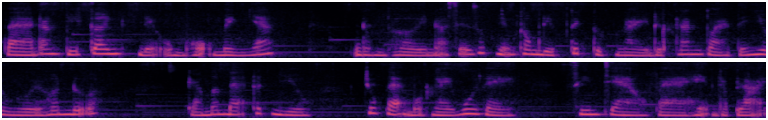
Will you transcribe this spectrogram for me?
và đăng ký kênh để ủng hộ mình nhé. Đồng thời, nó sẽ giúp những thông điệp tích cực này được lan tỏa tới nhiều người hơn nữa. Cảm ơn bạn rất nhiều. Chúc bạn một ngày vui vẻ. Xin chào và hẹn gặp lại.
